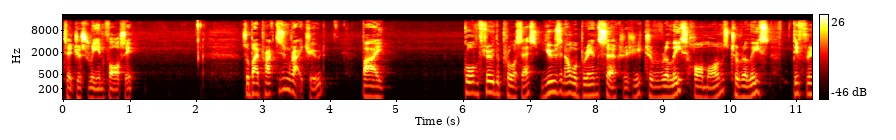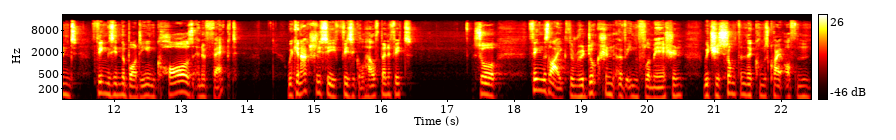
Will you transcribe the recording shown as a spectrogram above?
to just reinforce it. So by practicing gratitude, by going through the process, using our brain circuitry to release hormones, to release different things in the body and cause an effect, we can actually see physical health benefits. So things like the reduction of inflammation, which is something that comes quite often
